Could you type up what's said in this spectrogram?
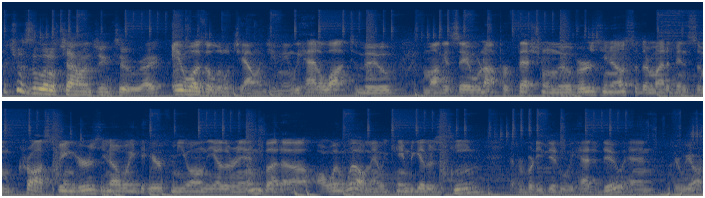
which was a little challenging too, right? It was a little challenging. I mean, we had a lot to move. I'm not gonna say we're not professional movers, you know, so there might have been some cross fingers, you know, waiting to hear from you on the other end, but uh, all went well, man. We came together as a team, everybody did what we had to do, and here we are.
